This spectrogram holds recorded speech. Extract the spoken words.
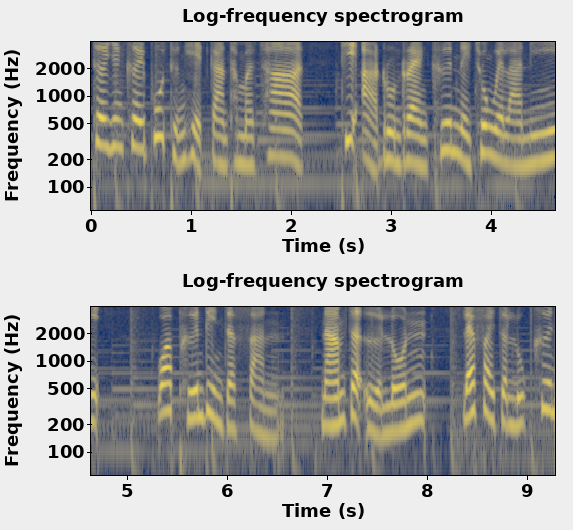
เธอยังเคยพูดถึงเหตุการณ์ธรรมชาติ ที่อาจรุนแรงขึ้นในช่วงเวลานี้ ว่าพื้นดินจะสั่น น้ำจะเอ่อล้น และไฟจะลุกขึ้น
